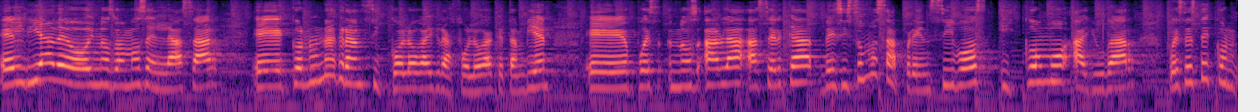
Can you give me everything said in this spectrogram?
El día de hoy nos vamos a enlazar eh, con una gran psicóloga y grafóloga que también eh, pues nos habla acerca de si somos aprensivos y cómo ayudar pues este, con,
